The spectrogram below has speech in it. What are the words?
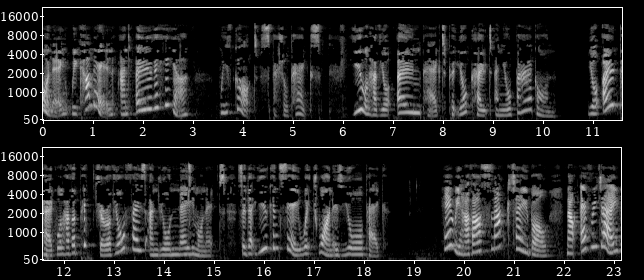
morning, we come in and over here, we've got special pegs. You will have your own peg to put your coat and your bag on. Your own peg will have a picture of your face and your name on it so that you can see which one is your peg. Here we have our snack table. Now every day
